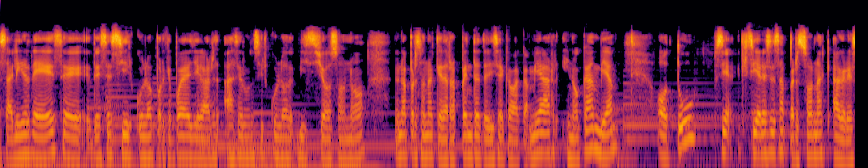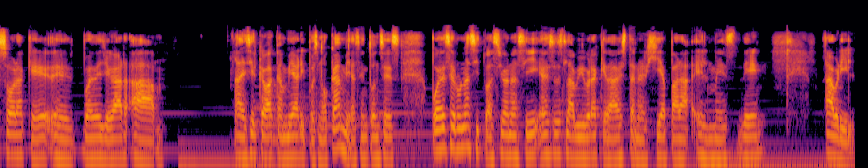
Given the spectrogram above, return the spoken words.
salir de ese, de ese círculo, porque puede llegar a ser un círculo vicioso, ¿no? De una persona que de repente te dice que va a cambiar y no cambia. O tú, si, eres esa persona agresora que eh, puede llegar a a decir que va a cambiar y pues no cambias. Entonces puede ser una situación así, esa es la vibra que da esta energía para el mes de abril.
